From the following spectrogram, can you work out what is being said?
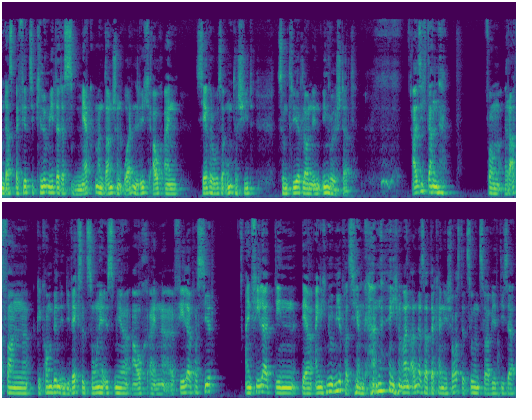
Und das bei 40 Kilometer, das merkt man dann schon ordentlich, auch ein sehr großer Unterschied zum Triathlon in Ingolstadt. Als ich dann vom Radfahren gekommen bin in die Wechselzone, ist mir auch ein äh, Fehler passiert. Ein Fehler, den, der eigentlich nur mir passieren kann. Jemand anders hat da keine Chance dazu. Und zwar wird dieser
